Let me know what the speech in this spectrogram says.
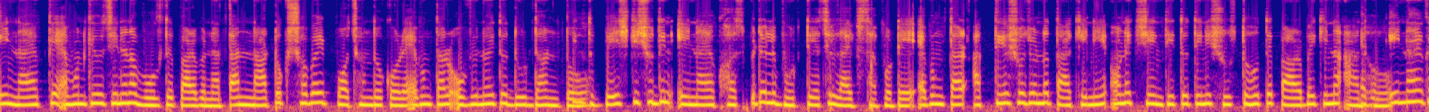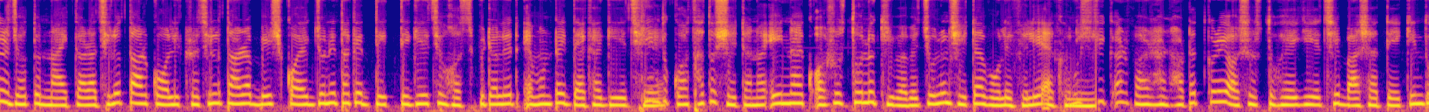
এই নায়ককে এমন কেউ চিনে না বলতে পারবে না। তার নাটক সবাই পছন্দ করে এবং তার অভিনয় তো দুর্দান্ত। কিন্তু বেশ কিছুদিন এই নায়ক হসপিটালে ভর্তি আছে লাইফ সাপোর্টে এবং তার আত্মীয় স্বজনরা তাকে নিয়ে অনেক চিন্তিত তিনি সুস্থ হতে পারবে কিনা আদৌ? এই নায়কের যত নায়িকারা ছিল তার কলিগরা ছিল তারা বেশ কয়েকজনে তাকে দেখতে গিয়েছে হসপিটালের এমনটাই দেখা গিয়েছে। কিন্তু কথা তো সেটা নয় এই নায়ক অসুস্থ হলো কীভাবে? চলুন সেটা বলে ফেলি এখন মুশফিক আর ফারহান হঠাৎ করে অসুস্থ হয়ে গিয়েছে বাসাতে কিন্তু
